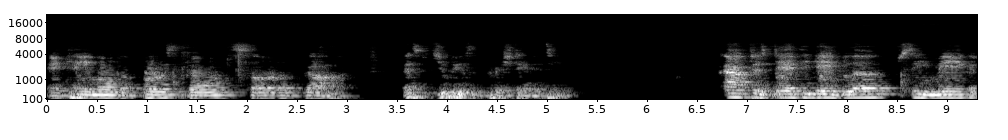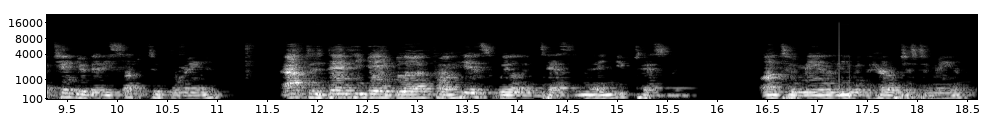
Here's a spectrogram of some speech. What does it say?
and came on the firstborn Son of God. That's Judaism Christianity. After his death, he gave blood, seeing man continue that he substitute for man. After his death, he gave blood for his will and testament, and new testament unto men, leaving the heritage to men.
